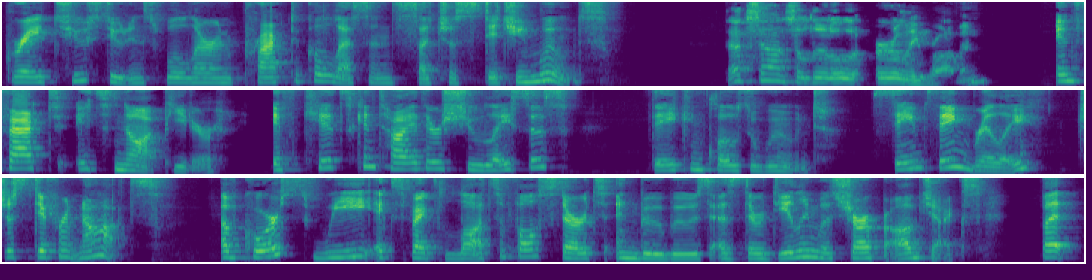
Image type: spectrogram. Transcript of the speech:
grade two students will learn practical lessons such as stitching wounds. That sounds a little early, Robin. In fact, it's not, Peter. If kids can tie their shoelaces, they can close a wound. Same thing, really, just different knots. Of course, we expect lots of false starts and boo boos as they're dealing with sharp objects, but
